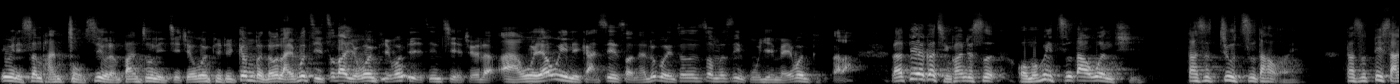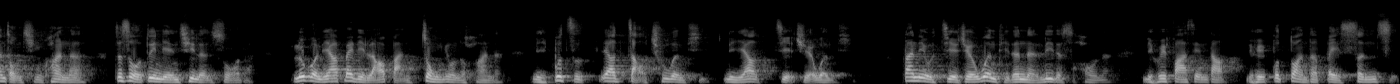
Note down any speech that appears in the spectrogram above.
因为你身旁总是有人帮助你解决问题，你根本都来不及知道有问题，问题已经解决了啊！我要为你感谢神了。如果你真的是这么幸福，也没问题的啦。然后第二个情况就是我们会知道问题，但是就知道而已。但是第三种情况呢，这是我对年轻人说的：如果你要被你老板重用的话呢，你不只要找出问题，你要解决问题。当你有解决问题的能力的时候呢？你会发现到，你会不断的被升职，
